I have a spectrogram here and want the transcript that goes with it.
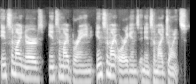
Into my nerves, into my brain, into my organs, and into my joints.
